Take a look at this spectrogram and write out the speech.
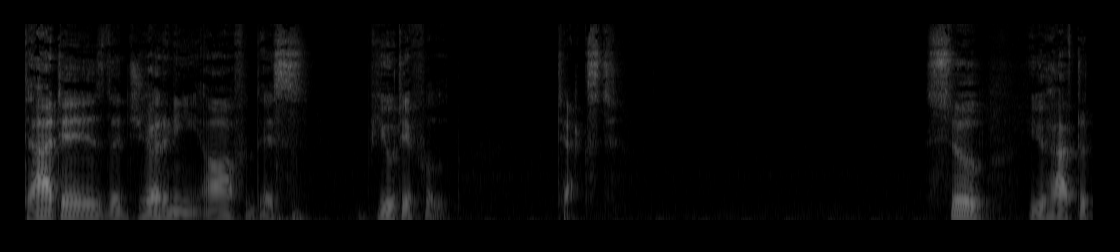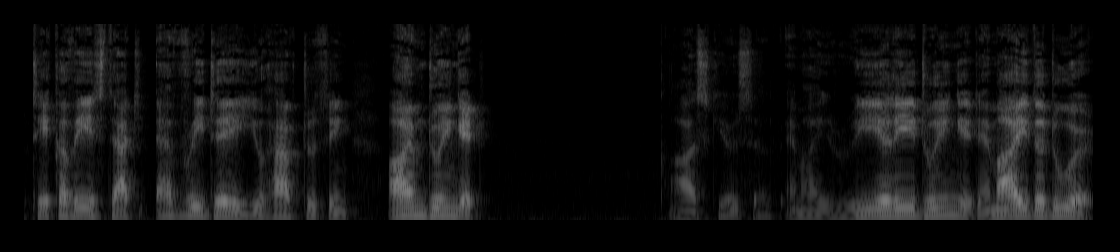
that is the journey of this beautiful text. So you have to take away that every day you have to think, I'm doing it. Ask yourself, Am I really doing it? Am I the doer?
